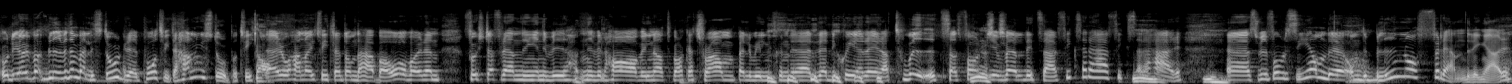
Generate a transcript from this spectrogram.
Och Det har blivit en väldigt stor grej på Twitter. Han är ju stor på Twitter ja. och han har ju twittrat om det här. Bara, Åh, vad är den första förändringen ni vill, ni vill ha? Vill ni ha tillbaka Trump eller vill ni kunna redigera era tweets? Så att folk Just. är väldigt så här, fixa det här, fixa mm. det här. Mm. Uh, så vi får väl se om det, om det blir några förändringar.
